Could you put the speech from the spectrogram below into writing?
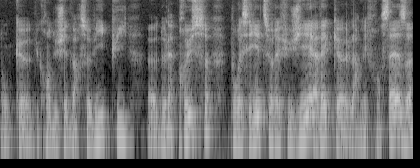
donc euh, du Grand-Duché de Varsovie, puis euh, de la Prusse, pour essayer de se réfugier avec euh, l'armée française,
